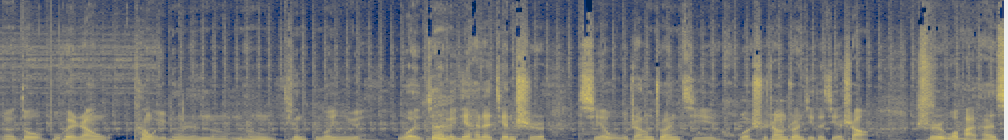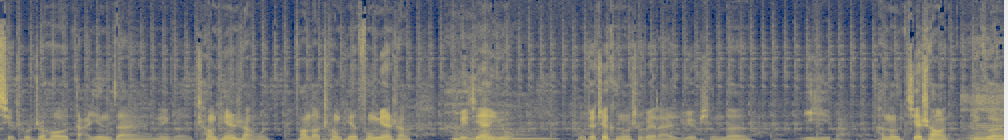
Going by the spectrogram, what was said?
呃都不会让看我乐评的人能能听更多音乐。我现在每嗯天还在坚持写五张专辑或十张专辑的介绍，是我嗯把它写出之后打印在那个唱片上，我放到唱片封面上推荐用哦。我觉得这可能是未来乐评的意义吧，它能介绍一个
